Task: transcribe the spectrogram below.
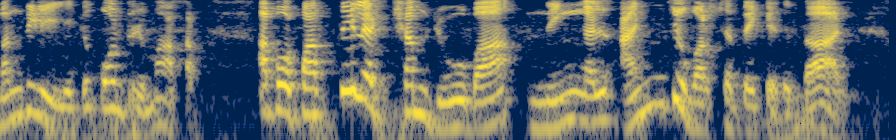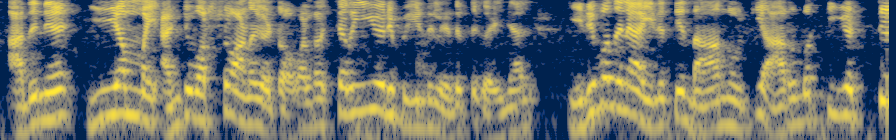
മന്ത്ലിയിലേക്ക് കൊണ്ടുവരും മാസം. അപ്പോൾ പത്ത് ലക്ഷം രൂപ നിങ്ങൾ അഞ്ച് വർഷത്തേക്ക് എടുത്താൽ അതിന് ഇ എം ഐ അഞ്ച് വർഷമാണ് കേട്ടോ. വളരെ ചെറിയൊരു പീരീഡിൽ എടുത്തു കഴിഞ്ഞാൽ ഇരുപതിനായിരത്തി നാനൂറ്റി അറുപത്തി എട്ട്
